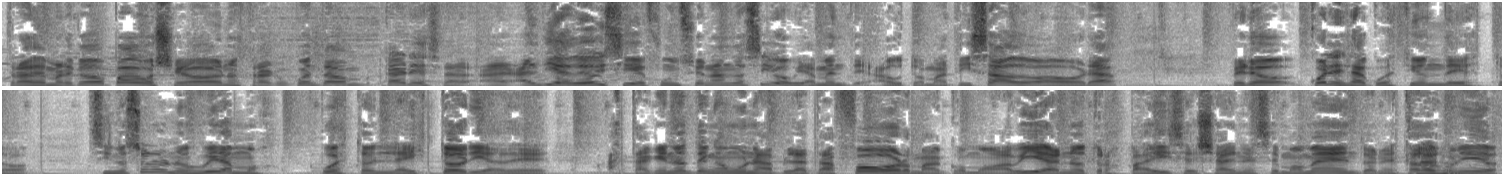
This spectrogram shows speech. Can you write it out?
través de Mercado Pago llegaba a nuestra cuenta bancaria. O sea, a- al día de hoy sigue funcionando así, obviamente automatizado ahora. Pero, ¿cuál es la cuestión de esto? Si nosotros nos hubiéramos puesto en la historia de hasta que no tengamos una plataforma como había en otros países ya en ese momento, en Estados Claro. Unidos,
